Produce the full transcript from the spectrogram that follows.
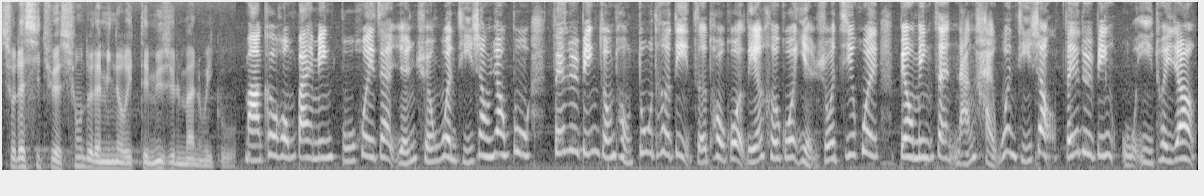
sur la situation de la minorité musulmane ouïghour。马克宏摆明不会在人权问题上让步，菲律宾总统杜特地则透过联合国演说机会，表明在南海问题上，菲律宾无意退让。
